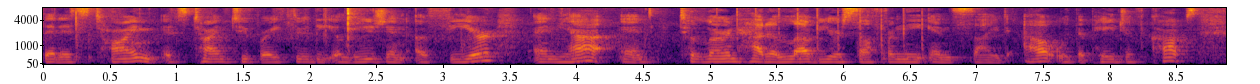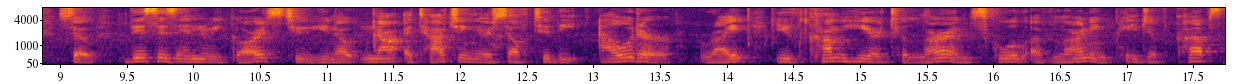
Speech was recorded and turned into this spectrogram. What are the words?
that it's time it's time to break through the illusion of fear. And yeah and to learn how to love yourself from the inside out with the page of cups. So this is in regards to you know not attaching yourself to the outer right? You've come here to learn. School of learning page of cups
